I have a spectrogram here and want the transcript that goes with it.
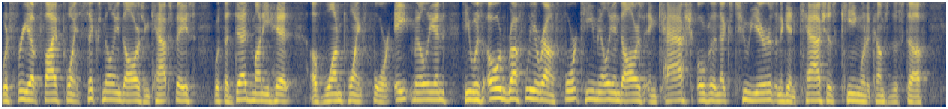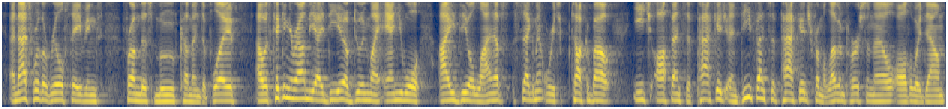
would free up $5.6 million in cap space with a dead money hit of 1.48 million. He was owed roughly around 14 million dollars in cash over the next 2 years and again cash is king when it comes to this stuff. And that's where the real savings from this move come into play. I was kicking around the idea of doing my annual ideal lineups segment where we talk about each offensive package and defensive package from 11 personnel all the way down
